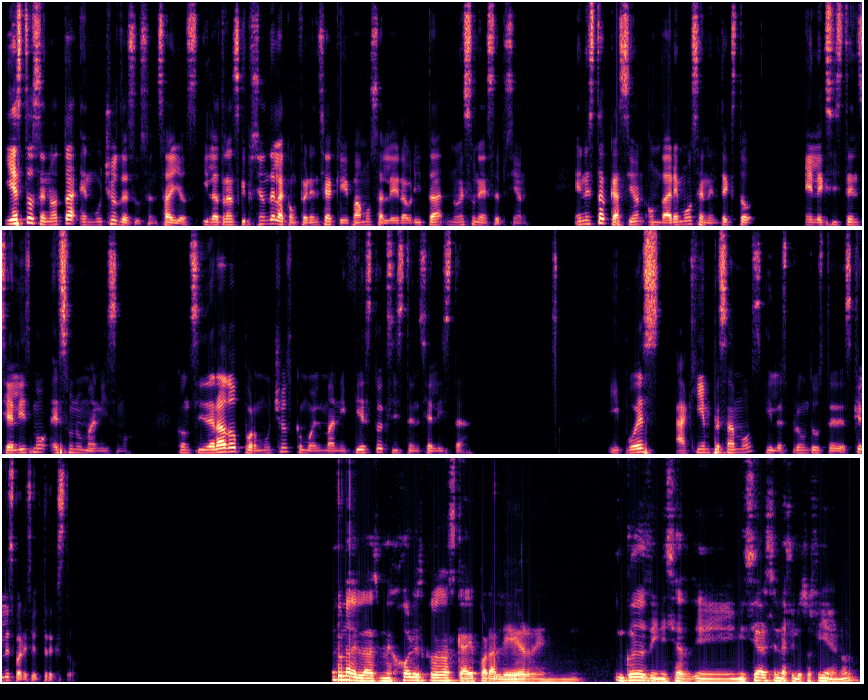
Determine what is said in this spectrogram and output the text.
Y esto se nota en muchos de sus ensayos, y la transcripción de la conferencia que vamos a leer ahorita no es una excepción. En esta ocasión ahondaremos en el texto el existencialismo es un humanismo, considerado por muchos como el manifiesto existencialista. Y pues aquí empezamos y les pregunto a ustedes, ¿qué les parece el texto? Una de las mejores cosas que hay para leer en, cosas de iniciarse en la filosofía, ¿no?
